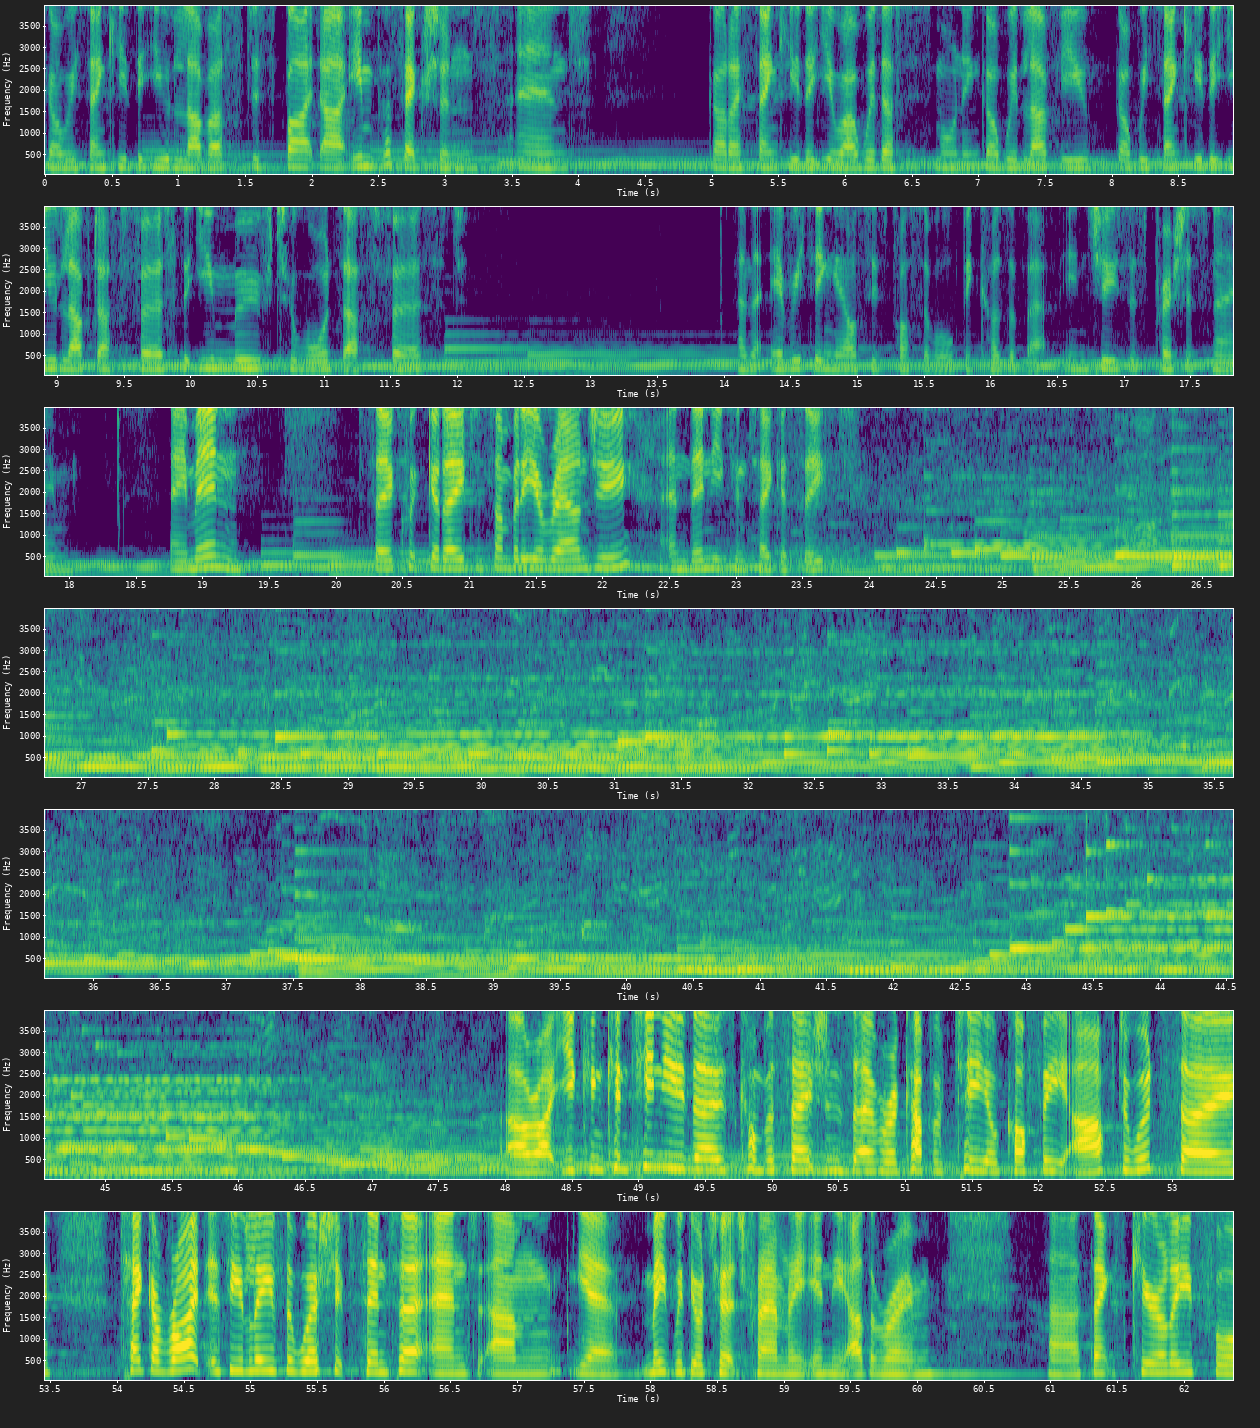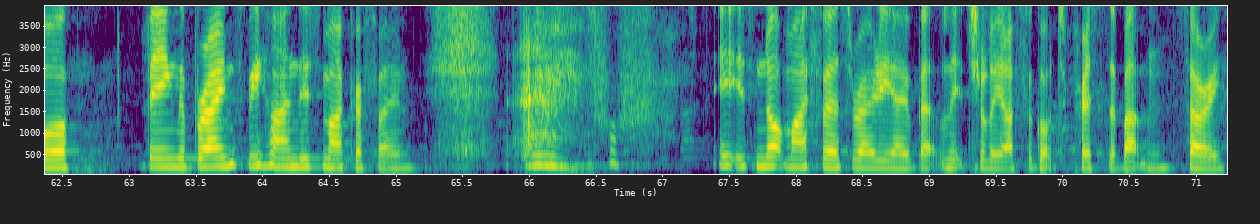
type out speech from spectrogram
God, we thank you that you love us despite our imperfections. And God, I thank you that you are with us this morning. God, we love you. God, we thank you that you loved us first, that you moved towards us first, and that everything else is possible because of that. In Jesus' precious name, amen. Say a quick good day to somebody around you, and then you can take a seat. You can continue those conversations over a cup of tea or coffee afterwards. So take a right as you leave the worship centre and, um, yeah, meet with your church family in the other room. Uh, thanks, Kiralee, for being the brains behind this microphone. it is not my first rodeo, but literally I forgot to press the button. Sorry.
